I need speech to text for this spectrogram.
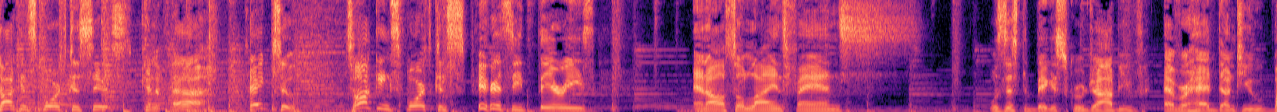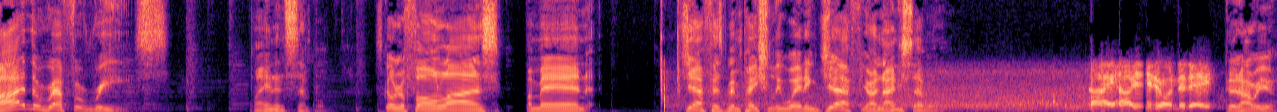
Talking sports conspiracy. Can, uh, take two. Talking sports conspiracy theories and also Lions fans. Was this the biggest screw job you've ever had done to you by the referees? Plain and simple. Let's go to the phone lines. My man Jeff has been patiently waiting. Jeff, you're on 97. Hi, how are you doing today? Good. How are you?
